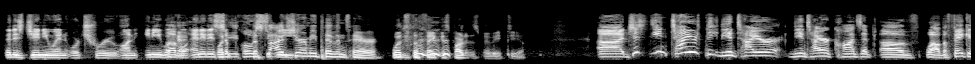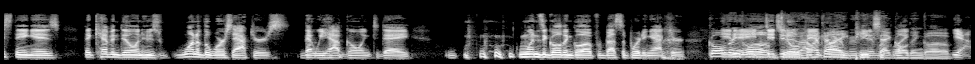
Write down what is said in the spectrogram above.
that is genuine or true on any level, Okay. and it is What do you- supposed to be besides. Jeremy Piven's hair, what's the fakest part of this movie to you? Uh, just the entire th- the entire the entire concept of well, the fakest thing is that Kevin Dillon, who's one of the worst actors that we have going today, wins a Golden Globe for Best Supporting Actor. Golden in a Globe. digital dude. I like how vampire he movie peaks that at looked like- Golden Globe. Yeah,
